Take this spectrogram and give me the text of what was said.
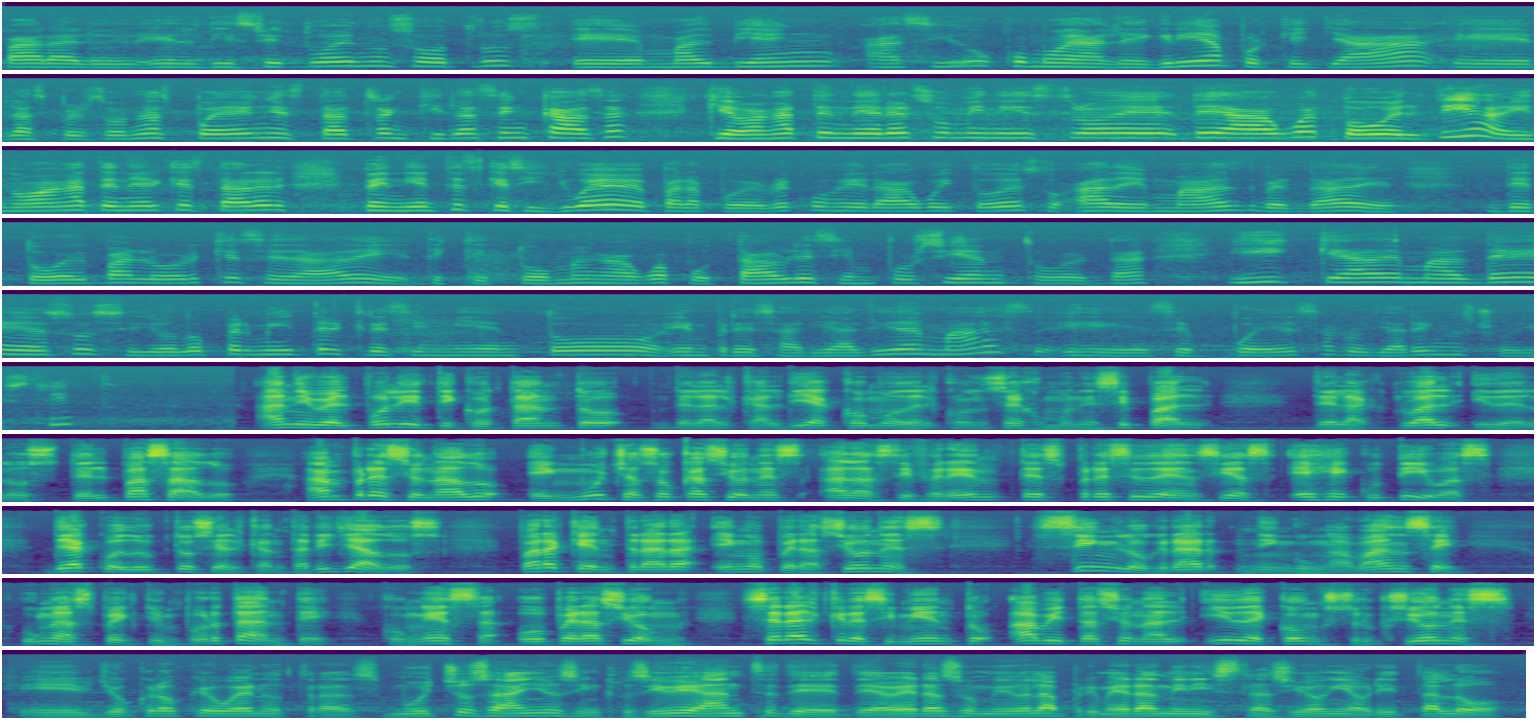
para el, distrito de nosotros eh, más bien ha sido como de alegría porque ya eh, las personas pueden estar tranquilas en casa que van a tener el suministro de, agua todo el día y no van a tener que estar pendientes que si llueve para poder recoger agua y todo esto. Además, ¿verdad? De, todo el valor que se da de, que toman agua potable 100%, ¿verdad? Y que además de eso, si Dios lo permite, el crecimiento empresarial y demás eh, se puede desarrollar en nuestro distrito. A nivel político, tanto de la alcaldía como del Consejo Municipal, del actual y de los del pasado, han presionado en muchas ocasiones a las diferentes presidencias ejecutivas de acueductos y alcantarillados para que entrara en operaciones sin lograr ningún avance. Un aspecto importante con esta operación será el crecimiento habitacional y de construcciones. yo creo que bueno, tras muchos años, inclusive antes de, de haber asumido la primera administración y ahorita lo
